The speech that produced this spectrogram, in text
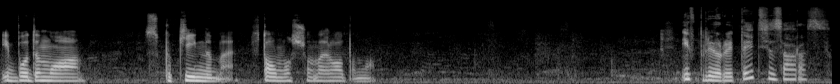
і будемо спокійними в тому, що ми робимо. І в пріоритеті зараз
